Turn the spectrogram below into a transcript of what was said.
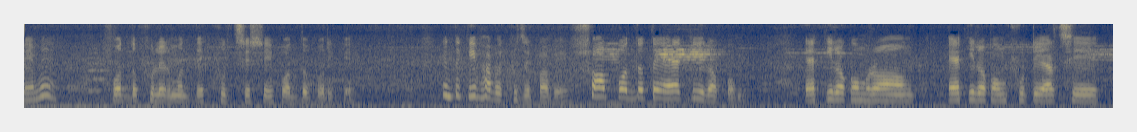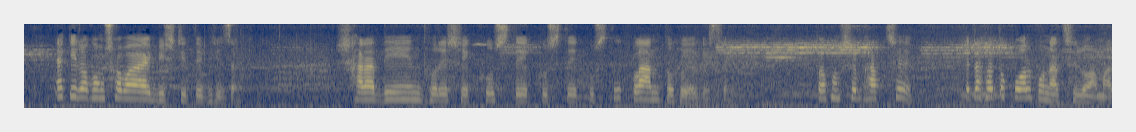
নেমে পদ্ম ফুলের মধ্যে খুঁজছে সেই পদ্ম পদ্মপরীকে কিন্তু কীভাবে খুঁজে পাবে? সব পদ্ম তো একই রকম। একই রকম রং, একই রকম ফুটে আছে, একই রকম সবাই বৃষ্টিতে ভেজা। সারাদিন ধরে সে খুঁজতে খুঁজতে খুঁজতে ক্লান্ত হয়ে গেছে। তখন সে ভাবছে, এটা হয়তো কল্পনা ছিল আমার,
